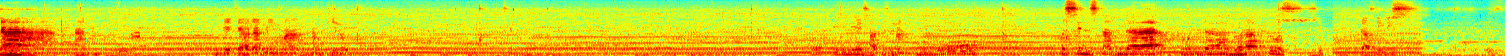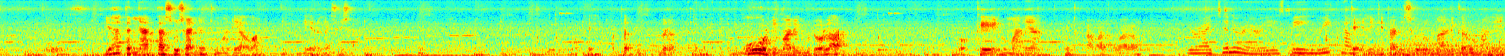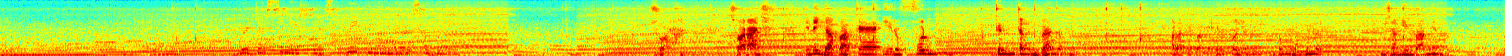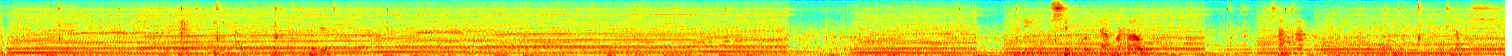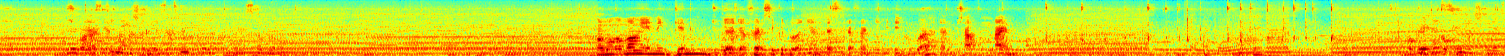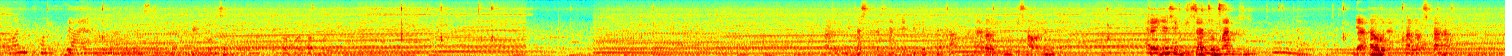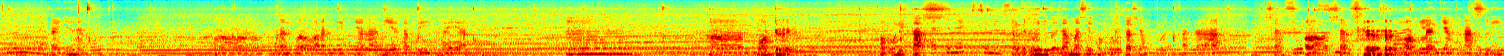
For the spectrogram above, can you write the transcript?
Nah, nah. Udah jalan 5-6 kilo. Oke, 190. Mesin standar Honda 200. Sip, udah finish. Ya, ternyata susahnya cuma di awal. Biar nggak susah. Oke, dapat berapa? Oh, 5000 dolar. Oke, lumayan untuk awal-awal. Your itinerary is being Oke, ini recalculated. kita disuruh balik ke rumahnya ini. Your destination is three kilometers away. Suara, suaranya ini nggak pakai earphone kenceng banget. Apalagi pakai earphone jadi itu mobil bisa ngimbangin. Ya, gini lah. Oke. Ini mesin Honda Meraung sangat keras. Ngomong-ngomong ini game juga ada versi keduanya Test Drive Unlimited 2 dan bisa online. Oke Oke, Your oke destination is 1.5 kilometers away. Ribut semua tombol-tombol Kalau di Test Drive Unlimited pertama. Nggak tahu ini bisa online ya? Kayaknya sih bisa cuman nggak tahu deh kalau sekarang Turn left. Kayaknya eh, bukan bawaan gamenya lagi ya Tapi kayak hmm, modder ya komunitas. Yang kedua juga sama sih komunitas yang buat karena eh, server is five online yang asli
